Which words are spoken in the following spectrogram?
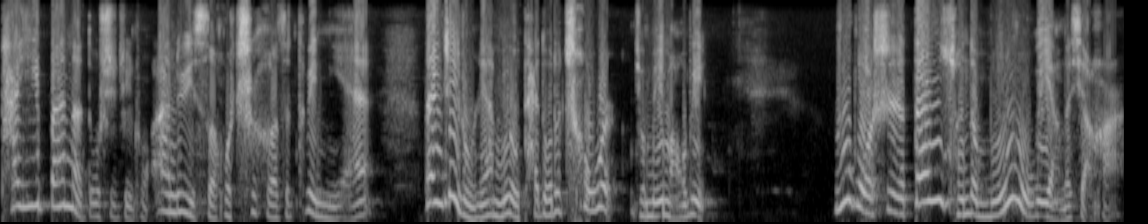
它一般呢都是这种暗绿色或赤褐色，特别黏。但是这种人家没有太多的臭味儿，就没毛病。如果是单纯的母乳喂养的小孩，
